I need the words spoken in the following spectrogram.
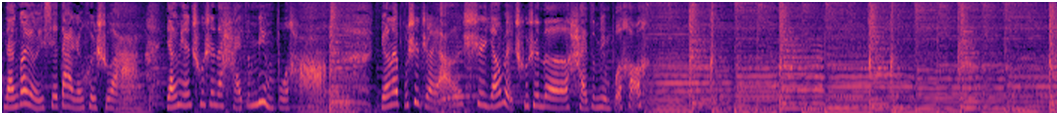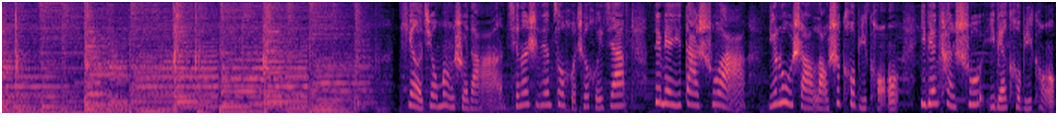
难怪有一些大人会说啊，羊年出生的孩子命不好，原来不是这样，是羊尾出生的孩子命不好。听友旧梦说道啊，前段时间坐火车回家，对面一大叔啊，一路上老是抠鼻孔，一边看书一边抠鼻孔。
